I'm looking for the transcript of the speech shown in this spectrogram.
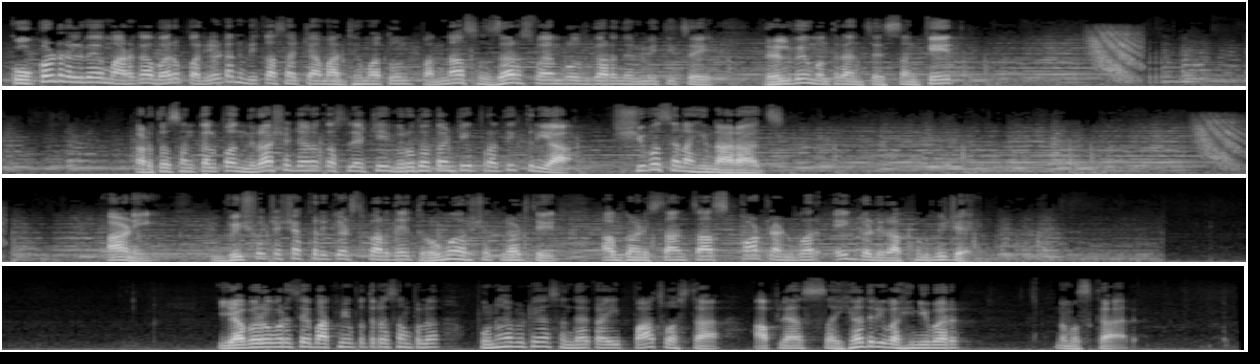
कोकण रेल्वे मार्गावर पर्यटन विकासाच्या माध्यमातून पन्नास हजार स्वयंरोजगार निर्मितीचे रेल्वे मंत्र्यांचे संकेत. अर्थसंकल्प निराशाजनक असल्याची विरोधकांची प्रतिक्रिया शिवसेनाही नाराज. आणि विश्वचषक क्रिकेट स्पर्धेत रोमहर्षक लढतीत अफगाणिस्तानचा स्कॉटलंडवर एक गडी राखून विजय. याबरोबरचे बातमीपत्र संपलं. पुन्हा भेटूया संध्याकाळी पाच वाजता आपल्या सह्याद्री वाहिनीवर. नमस्कार.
